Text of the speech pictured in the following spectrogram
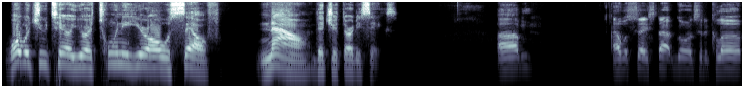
What would you tell your 20-year-old self now that you're 36? Um, I would say stop going to the club,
